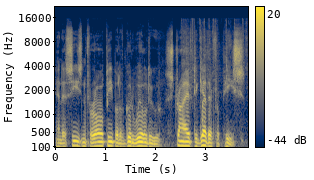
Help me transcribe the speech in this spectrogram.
and a season for all people of goodwill to strive together for peace.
